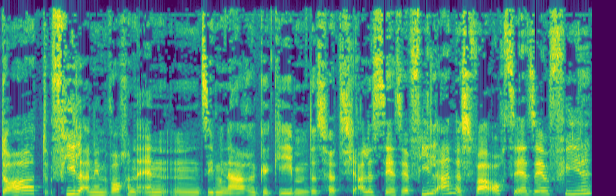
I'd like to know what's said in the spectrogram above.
dort viel an den Wochenenden Seminare gegeben. Das hört sich alles sehr, sehr viel an. Es war auch sehr, sehr viel.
